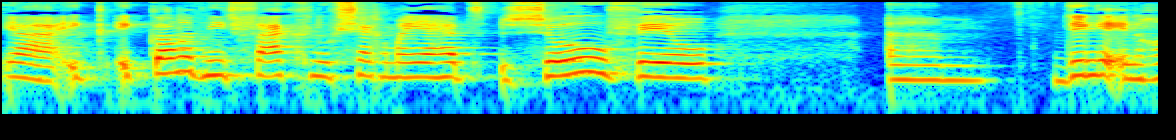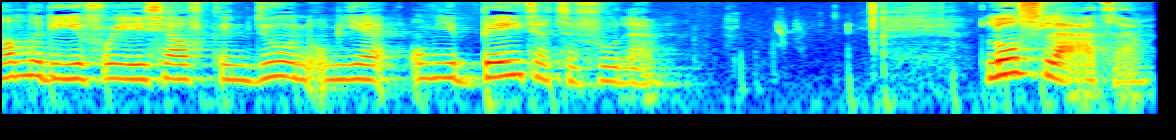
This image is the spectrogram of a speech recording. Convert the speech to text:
ja, ik, ik kan het niet vaak genoeg zeggen, maar je hebt zoveel um, dingen in handen die je voor jezelf kunt doen om je, om je beter te voelen. Loslaten,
